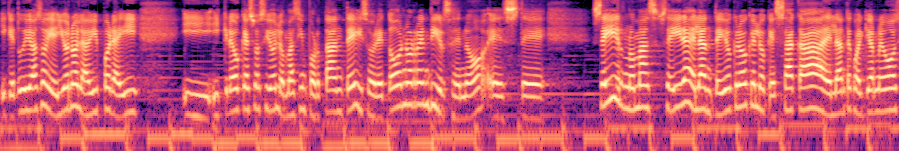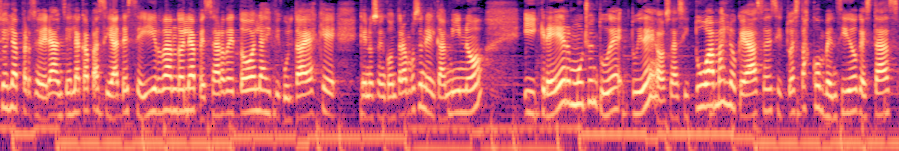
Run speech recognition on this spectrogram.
y que tú digas, oye, yo no la vi por ahí. Y, y creo que eso ha sido lo más importante y sobre todo no rendirse, ¿no? Este seguir nomás, seguir adelante. Yo creo que lo que saca adelante cualquier negocio es la perseverancia, es la capacidad de seguir dándole a pesar de todas las dificultades que, nos encontramos en el camino y creer mucho en tu, tu idea. O sea, si tú amas lo que haces, si tú estás convencido que estás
